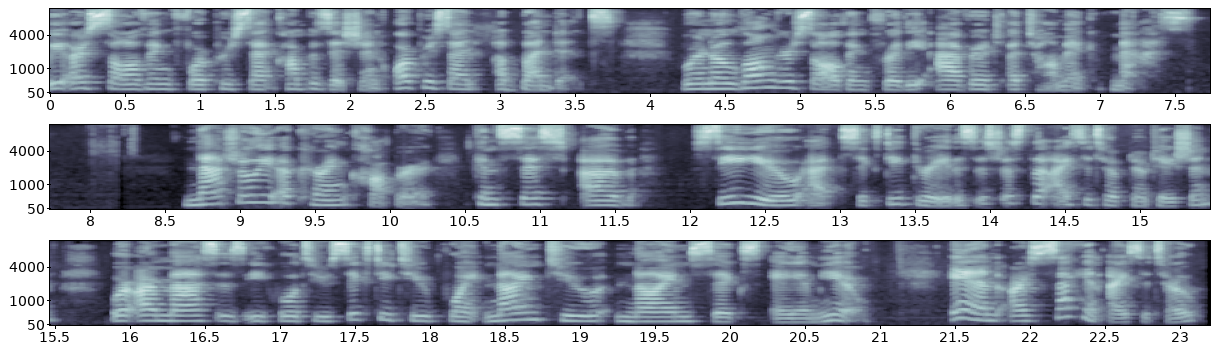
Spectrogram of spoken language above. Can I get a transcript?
we are solving for percent composition or percent abundance. We're no longer solving for the average atomic mass. Naturally occurring copper consists of Cu at 63, this is just the isotope notation, where our mass is equal to 62.9296 AMU. And our second isotope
